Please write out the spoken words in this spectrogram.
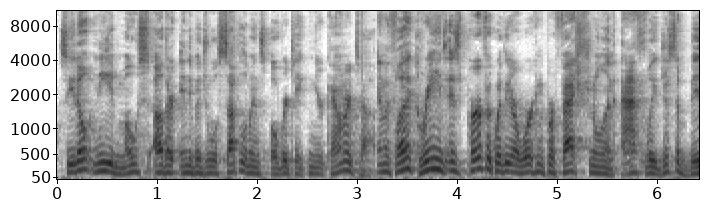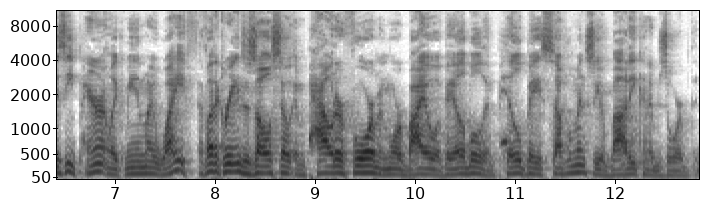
so you don't need most other individual supplements overtaking your countertop. And Athletic Greens is perfect whether you're a working professional, an athlete, just a busy parent like me and my wife. Athletic Greens is also in powder form and more bioavailable than pill-based supplements so your body can absorb the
